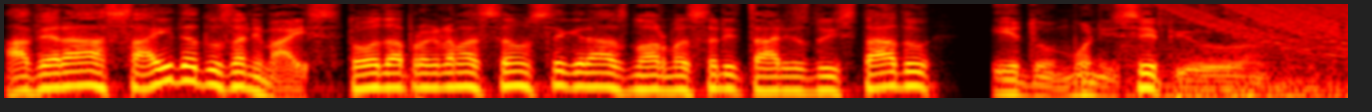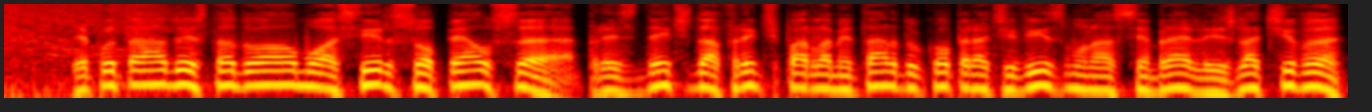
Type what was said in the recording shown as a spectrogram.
haverá a saída dos animais. Toda a programação seguirá as normas sanitárias do Estado e do município. Deputado estadual Moacir Sopelsa, presidente da Frente Parlamentar do Cooperativismo na Assembleia Legislativa,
